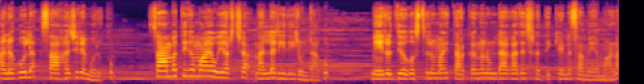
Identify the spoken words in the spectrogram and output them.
അനുകൂല സാഹചര്യമൊരുക്കും. സാമ്പത്തികമായ ഉയർച്ച നല്ല രീതിയിലുണ്ടാകും. മേലുദ്യോഗസ്ഥരുമായി തർക്കങ്ങൾ ഉണ്ടാകാതെ ശ്രദ്ധിക്കേണ്ട സമയമാണ്.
